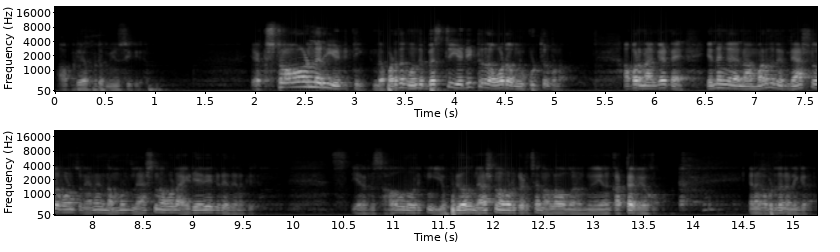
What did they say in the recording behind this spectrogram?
அப்படியே அப்படி மியூசிக் எக்ஸ்ட்ரானரி எடிட்டிங் இந்த படத்துக்கு வந்து பெஸ்ட் எடிட்டர் அவார்டு அவங்களுக்கு கொடுத்துருக்கணும். அப்புறம் நான் கேட்டேன் என்னங்க நான் மறந்துட்டேன். நேஷனல் அவார்டுன்னு சொன்னேன். எனக்கு நம்மளுக்கு நேஷனல் அவார்டு ஐடியாவே கிடையாது எனக்கு. எனக்கு சாகுற வரைக்கும் எப்படியாவது நேஷனல் அவார்டு கிடைச்சா நல்லா எனக்கு கட்ட வேகும். எனக்கு அப்படி தான் நினைக்கிறேன்.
